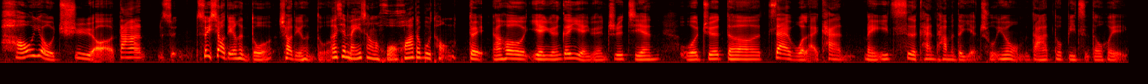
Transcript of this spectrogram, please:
好有趣哦。大家所以所以笑点很多，笑点很多，而且每一场的火花都不同。对，然后演员跟演员之间，我觉得在我来看，每一次看他们的演出，因为我们大家都彼此都会。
